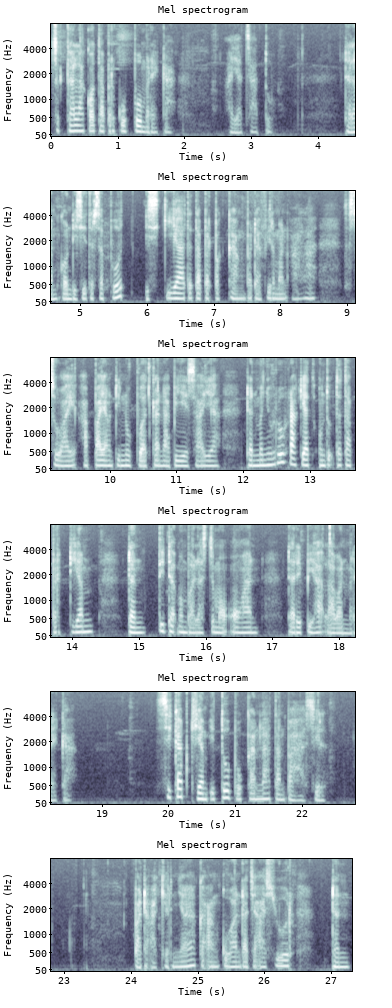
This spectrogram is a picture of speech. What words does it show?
segala kota berkubu mereka. Ayat 1 Dalam kondisi tersebut, Iskia tetap berpegang pada firman Allah sesuai apa yang dinubuatkan Nabi Yesaya dan menyuruh rakyat untuk tetap berdiam dan tidak membalas cemoohan dari pihak lawan mereka. Sikap diam itu bukanlah tanpa hasil. Pada akhirnya, keangkuhan Raja Asyur dan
